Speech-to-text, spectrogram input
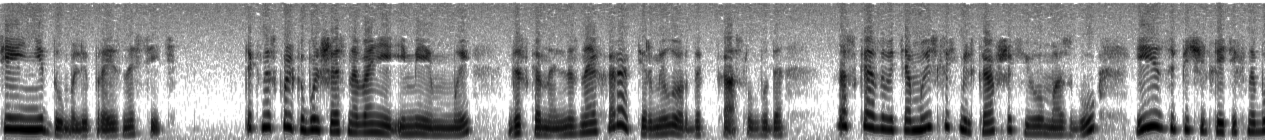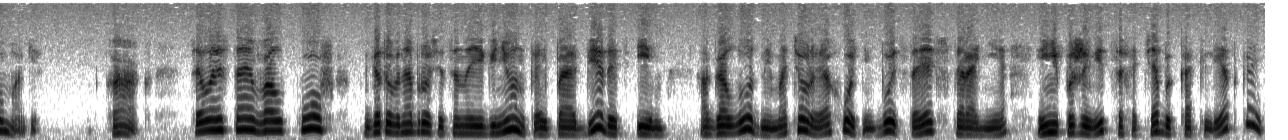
те и не думали произносить. Так насколько больше оснований имеем мы, досконально зная характер милорда Каслвуда, рассказывать о мыслях, мелькавших его мозгу, и запечатлеть их на бумаге? Как? Целая стая волков готова наброситься на ягненка и пообедать им — а голодный матерый охотник будет стоять в стороне и не поживиться хотя бы котлеткой?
